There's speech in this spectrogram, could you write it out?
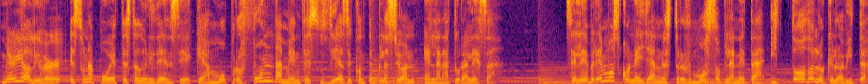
Mary Oliver es una poeta estadounidense que amó profundamente sus días de contemplación en la naturaleza. Celebremos con ella nuestro hermoso planeta y todo lo que lo habita.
